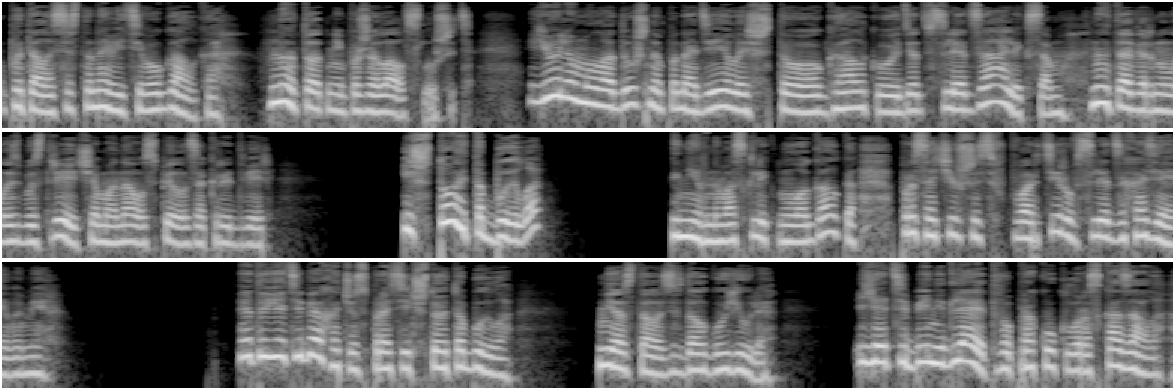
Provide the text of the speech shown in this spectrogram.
Попыталась остановить его Галка, Но тот не пожелал слушать. Юля малодушно понадеялась, что Галка уйдет вслед за Алексом, но та вернулась быстрее, чем она успела закрыть дверь. «И что это было?» — гневно воскликнула Галка, просочившись в квартиру вслед за хозяевами. «Это я тебя хочу спросить, что это было?» Не осталось в долгу Юля. «Я тебе не для этого про куклу рассказала».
